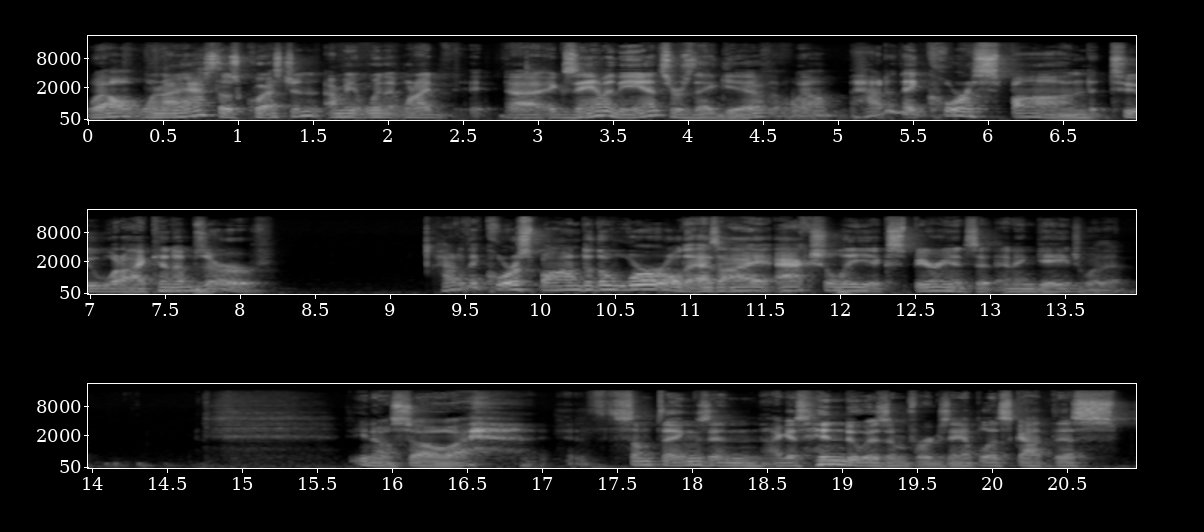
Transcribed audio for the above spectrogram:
Well, when I ask those questions, I mean, when, when I uh, examine the answers they give, well, how do they correspond to what I can observe? How do they correspond to the world as I actually experience it and engage with it? You know, so some things in, I guess, Hinduism, for example, it's got this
